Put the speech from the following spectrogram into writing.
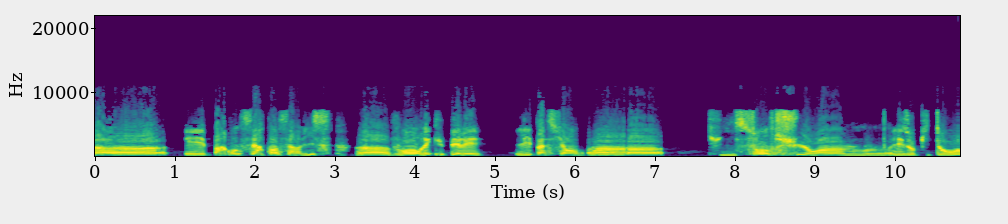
Euh, et par contre, certains services euh, vont récupérer les patients qui sont sur les hôpitaux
